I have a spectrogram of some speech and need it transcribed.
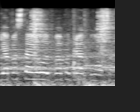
Я поставила два подряд блока.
